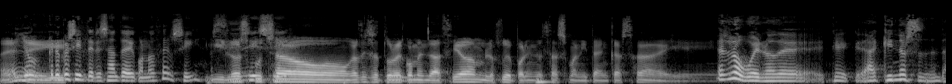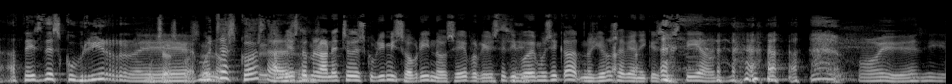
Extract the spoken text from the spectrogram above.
¿eh? Yo y, creo que es interesante de conocer, sí. y lo he Sí, sí. escuchado gracias a tu recomendación. Me lo estuve poniendo esta semanita en casa y... Es lo bueno de que aquí nos hacéis descubrir eh, Muchas cosas. muchas Bueno, cosas. A mí esto me lo han hecho descubrir mis sobrinos, ¿eh? porque este Sí. tipo de música no, yo no sabía ni que existía. Muy bien.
